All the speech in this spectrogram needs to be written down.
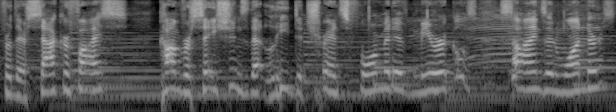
for their sacrifice, conversations that lead to transformative miracles, signs, and wonders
